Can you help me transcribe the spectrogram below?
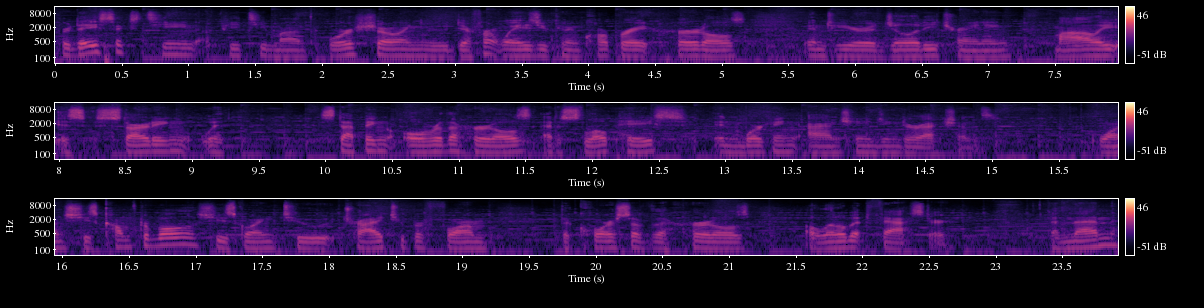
For day 16 of PT month, we're showing you different ways you can incorporate hurdles into your agility training. Molly is starting with stepping over the hurdles at a slow pace and working on changing directions. Once she's comfortable, she's going to try to perform the course of the hurdles a little bit faster. And then,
